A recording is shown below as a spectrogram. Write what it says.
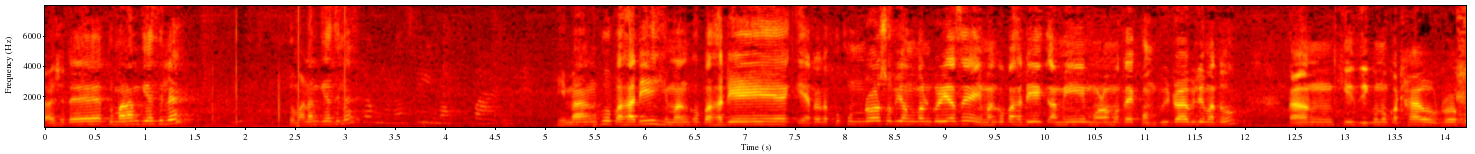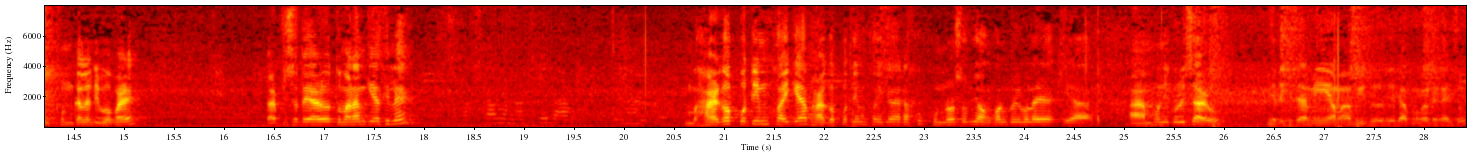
তাৰপিছতে তোমাৰ নাম কি আছিলে? তোমাৰ নাম কি আছিলে? হিমাংশু পাহাদী। হিমাংশু পাহাদীয়ে ইয়াত এটা খুব সুন্দৰ ছবি অংকন কৰি আছে। হিমাংশু পাহাদীক আমি মৰমতে কম্পিউটাৰ বুলি মাতোঁ। কাৰণ সি যিকোনো কথাৰ উত্তৰ খুব সোনকালে দিব পাৰে। তাৰপিছতে আৰু তোমাৰ নাম কি আছিলে? ভাৰ্গৱ প্ৰতিম শইকীয়া। ভাৰ্গৱ প্ৰতিম শইকীয়া এটা খুব সুন্দৰ ছবি অংকন কৰিবলৈ এয়া আৰম্ভণি কৰিছে আৰু। এতিয়া দেখিছে আমি আমাৰ ভিডিঅ'ৰ জৰিয়তে আপোনালোকক দেখাইছোঁ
